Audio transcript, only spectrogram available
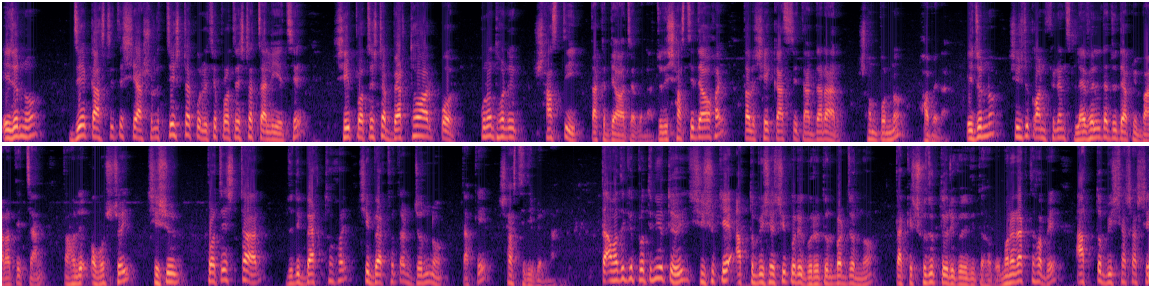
এই জন্য যে কাজটিতে সে আসলে চেষ্টা করেছে, প্রচেষ্টা চালিয়েছে, সেই প্রচেষ্টা ব্যর্থ হওয়ার পর কোনো ধরনের শাস্তি তাকে দেওয়া যাবে না। যদি শাস্তি দেওয়া হয়, তাহলে সেই কাজটি তার দ্বারা আর সম্পন্ন হবে না। এই জন্য শিশুর কনফিডেন্স লেভেলটা যদি আপনি বাড়াতে চান, তাহলে অবশ্যই শিশুর প্রচেষ্টার যদি ব্যর্থ হয়, সেই ব্যর্থতার জন্য তাকে শাস্তি দিবেন না। তা আমাদেরকে প্রতিনিয়তই শিশুকে আত্মবিশ্বাসী করে গড়ে তোলবার জন্য তাকে সুযোগ তৈরি করে দিতে হবে। মনে রাখতে হবে, আত্মবিশ্বাস আসে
